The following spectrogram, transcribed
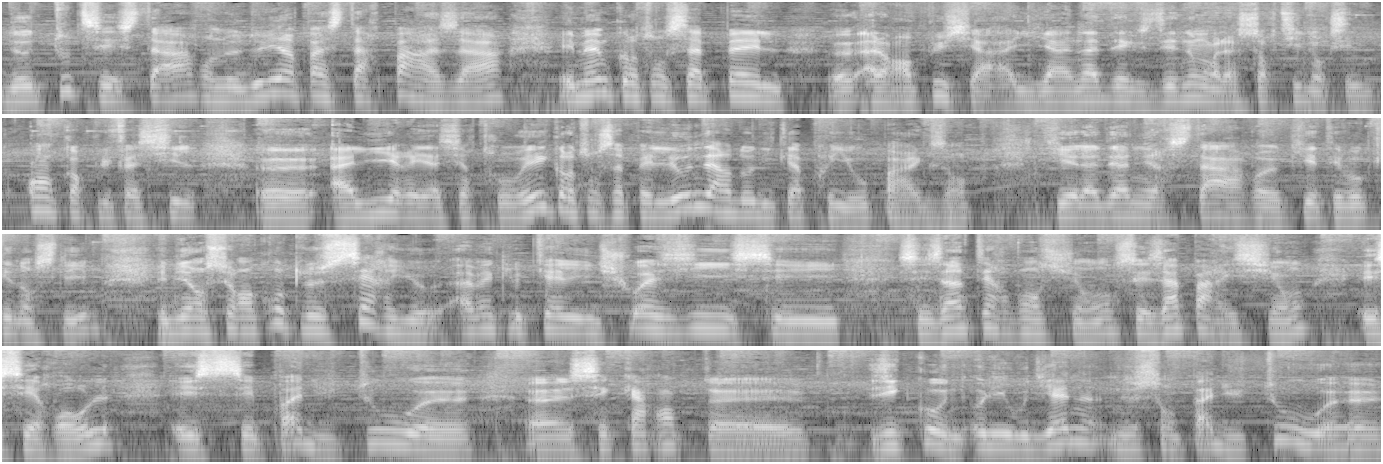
de toutes ces stars. On ne devient pas star par hasard. Et même quand on s'appelle... Euh, alors en plus, il y, a, y, a, un index des noms à la sortie, donc c'est encore plus facile euh, à lire et à s'y retrouver. Quand on s'appelle Leonardo DiCaprio, par exemple, qui est la dernière star euh, qui est évoquée dans ce livre, eh bien on se rend compte le sérieux avec lequel il choisit ses, ses interventions, ses apparitions et ses rôles. Et c'est pas du tout ces 40 euh, hollywoodiennes ne sont pas du tout euh,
